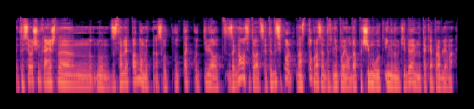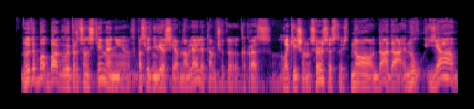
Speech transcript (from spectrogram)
Это все очень, конечно, ну, ну, заставляет подумать нас. Вот, вот так вот тебя вот загнала ситуация, ты до сих пор на 100% не понял, да, почему вот именно у тебя именно такая проблема. Ну, это баг в операционной системе, они в последней версии обновляли, там что-то как раз location services, то есть, но да, да, ну, я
